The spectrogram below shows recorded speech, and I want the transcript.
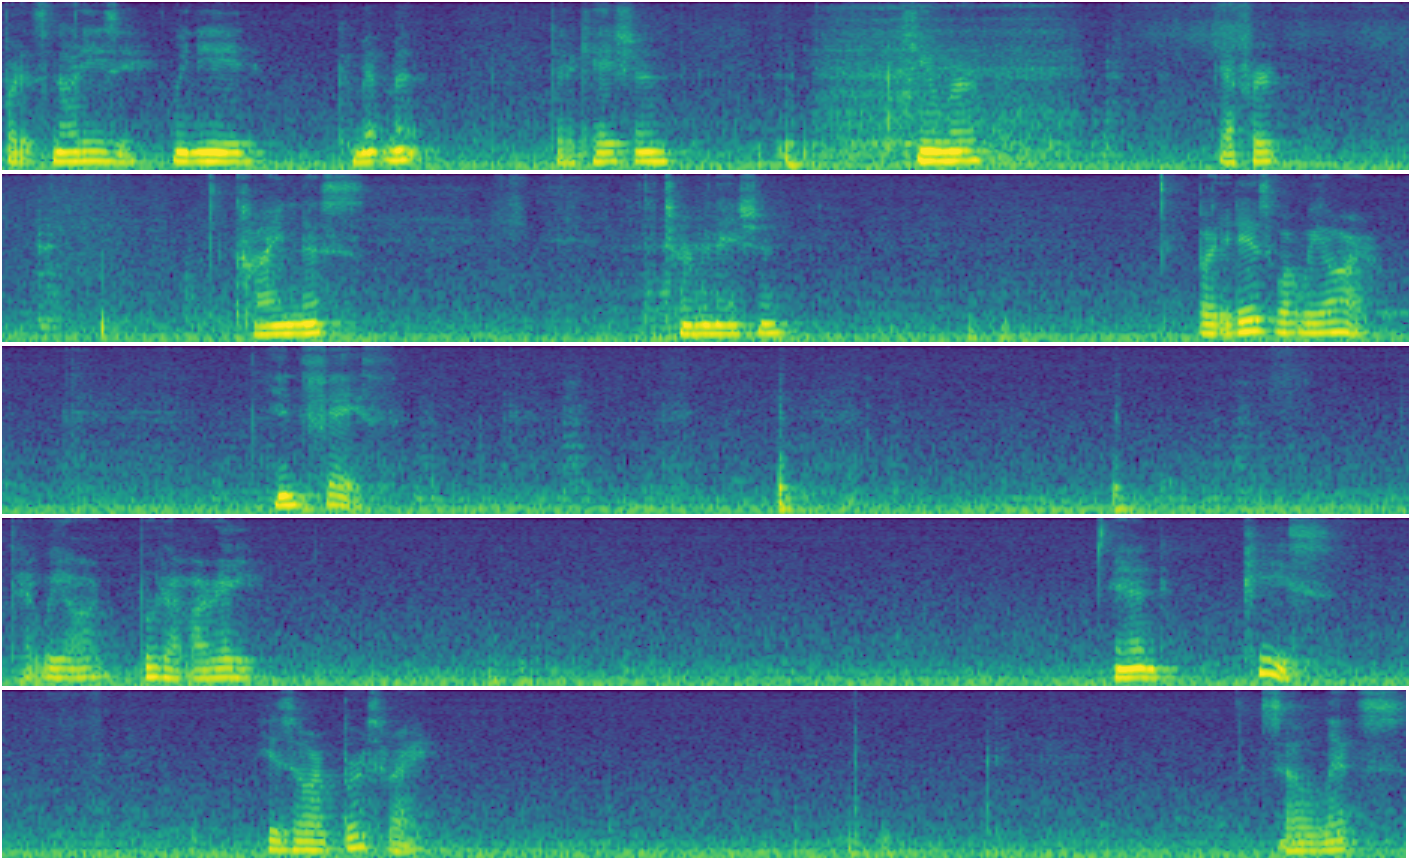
but it's not easy. We need commitment, dedication, humor, effort, kindness, determination. But it is what we are in faith. That we are Buddha already. And peace is our birthright. So let's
